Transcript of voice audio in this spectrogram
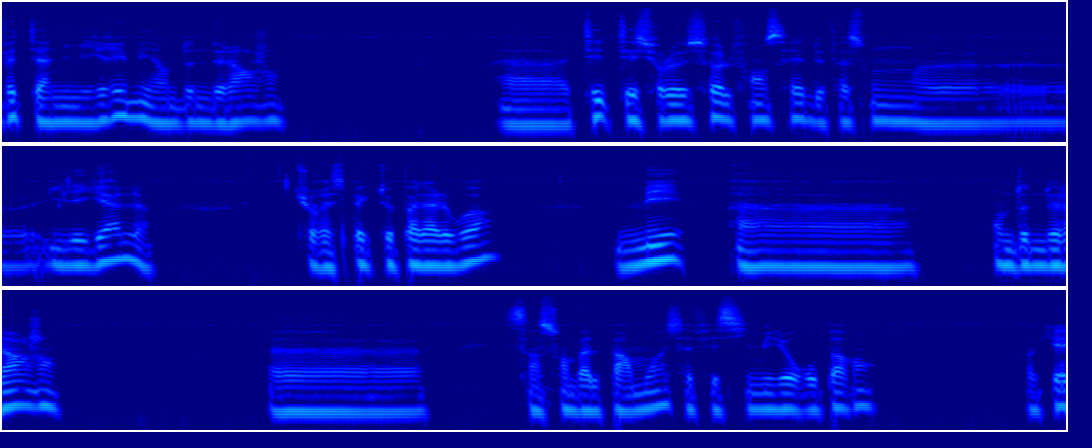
En fait, t'es un immigré, mais on te donne de l'argent. Euh, t'es es sur le sol français de façon euh, illégale, tu respectes pas la loi, mais euh, on te donne de l'argent. 500 balles par mois, ça fait 6000 euros par an. Ok.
